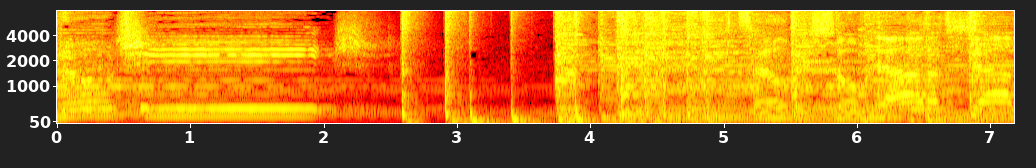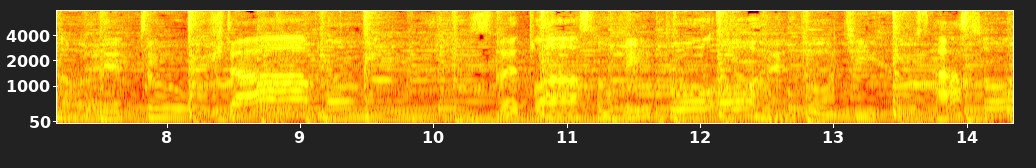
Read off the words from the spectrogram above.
kročíš. Chcel by som hľadať ťa, no je to už dávno. Svetlá som oheň So.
